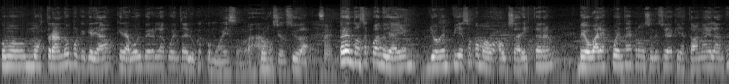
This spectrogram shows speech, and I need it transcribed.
como mostrando, porque quería, quería volver la cuenta de Lucas como eso, promoción ciudad. Sí. Pero entonces cuando ya yo, yo empiezo como a usar Instagram, veo varias cuentas de promoción de ciudad que ya estaban adelante,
